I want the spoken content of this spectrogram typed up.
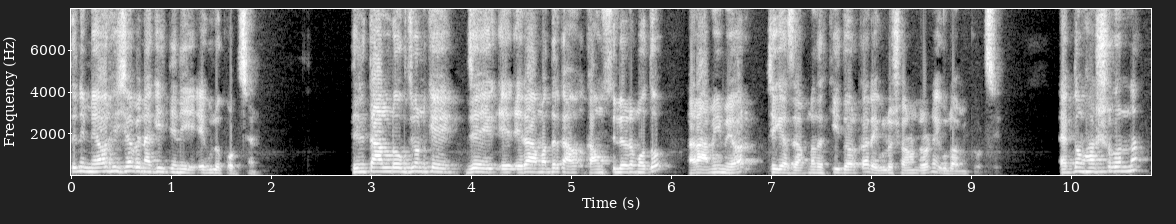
তিনি মেয়র হিসাবে নাকি তিনি এগুলো করছেন? তিনি তার লোকজনকে যে এরা আমাদের কাউ- কাউন্সিলরের মতো, আর আমি মেয়র ঠিক আছে, আপনাদের কি দরকার, এগুলো স্মরণ করুন এগুলো আমি করছি। একদম হাস্যকর না?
